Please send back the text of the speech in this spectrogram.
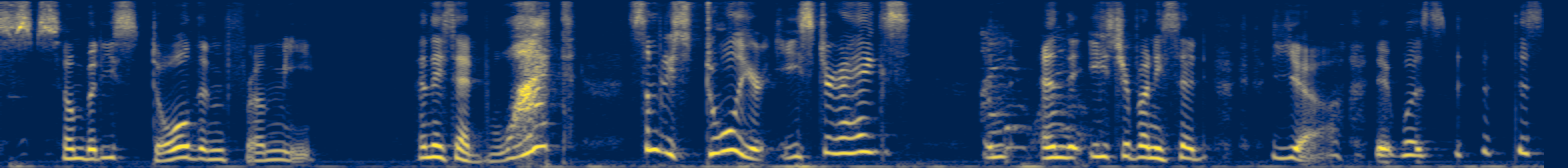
Somebody stole them from me. And they said, What? Somebody stole your Easter eggs? And, and the Easter Bunny said, Yeah, it was this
